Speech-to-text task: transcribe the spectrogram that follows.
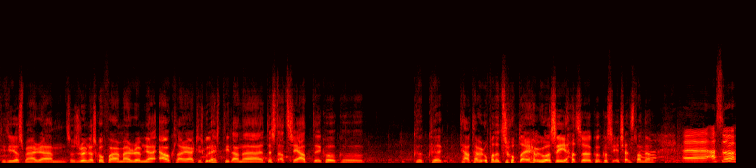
Det är ju smär så rymliga skuffar med rymliga avklarar. till skulle helst till en dist att se att ta ta vi upp på det här vi vill säga alltså hur är känslan då? Eh alltså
